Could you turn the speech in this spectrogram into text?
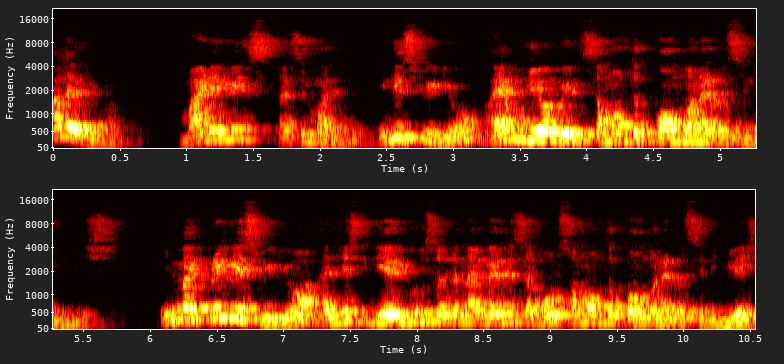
Hello everyone, my name is Narasimha. In this video, I am here with some of the common errors in English. In my previous video, I just gave you certain awareness about some of the common errors in English.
